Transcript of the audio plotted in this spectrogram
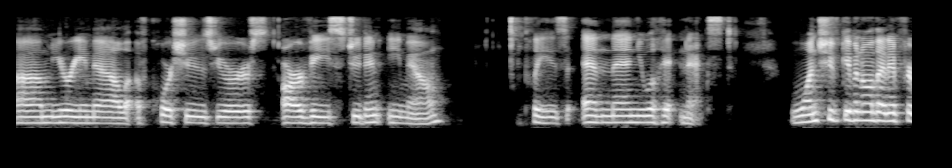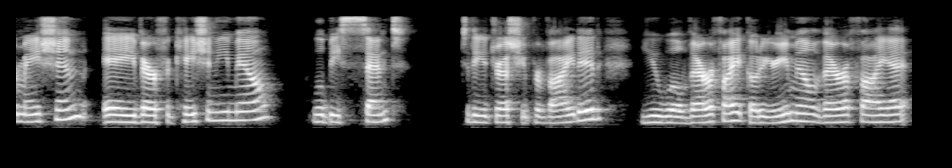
um, your email, of course use your RV student email, please, and then you will hit next. Once you've given all that information, a verification email will be sent to the address you provided. You will verify it, go to your email, verify it,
